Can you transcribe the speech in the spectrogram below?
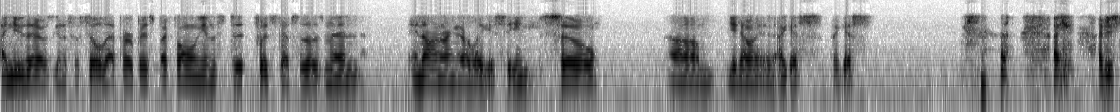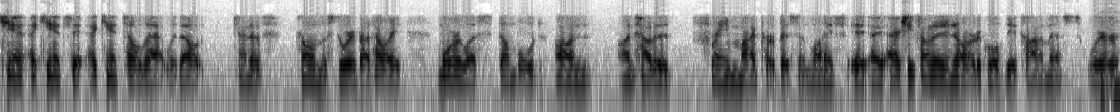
I knew that I was going to fulfill that purpose by following in the st- footsteps of those men and honoring their legacy. So, um, you know, and I guess, I guess, I, I just can't, I can't say, I can't tell that without kind of telling the story about how I more or less stumbled on on how to frame my purpose in life. It, I actually found it in an article of The Economist where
